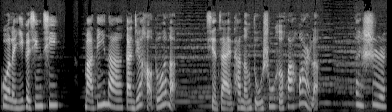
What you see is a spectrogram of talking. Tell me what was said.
过了一个星期，玛蒂娜感觉好多了。现在她能读书和画画了，但是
